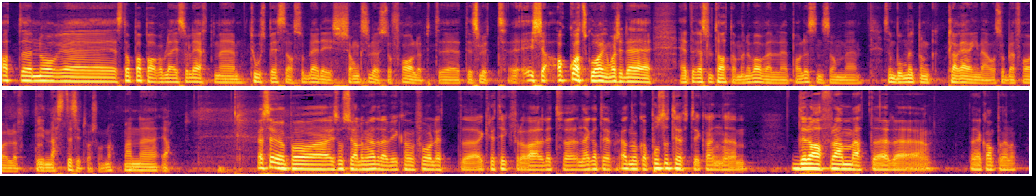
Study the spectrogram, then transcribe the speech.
at uh, når uh, stopperparet ble isolert med to spisser, så ble de sjanseløse og fraløpt uh, til slutt. ikke Akkurat skåringen var ikke det et resultat av, men det var vel Pallesen som, som, bommet på en klarering der, og så ble fraløpt i neste situasjon. Da. Men ja. Jeg ser jo på i sosiale medier vi kan få litt kritikk for å være litt for negativ. Er det noe positivt vi kan dra frem etter denne kampen? da?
